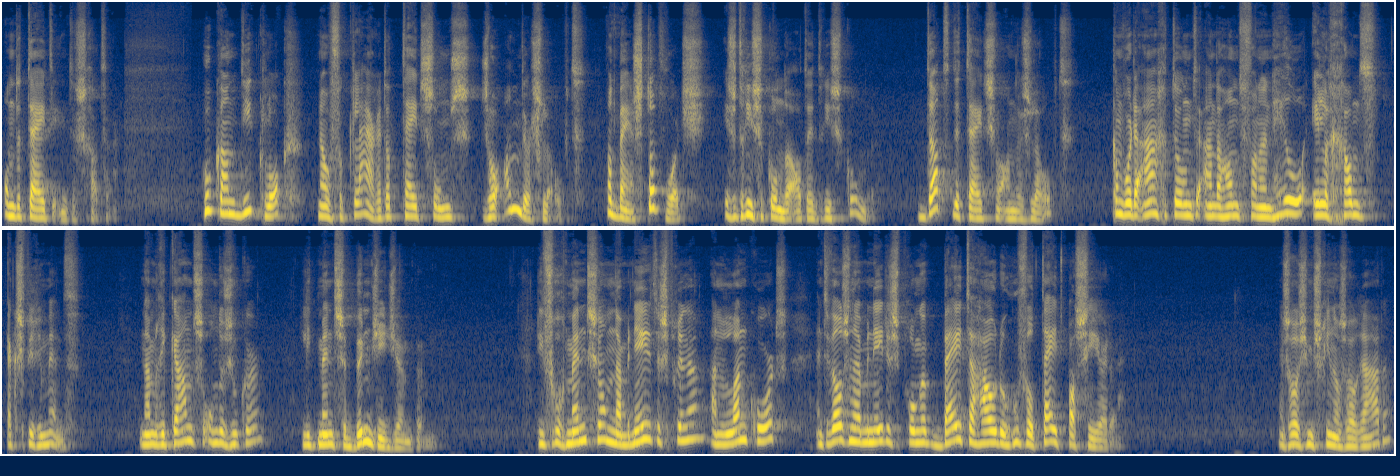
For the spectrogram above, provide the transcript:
om de tijd in te schatten. Hoe kan die klok nou verklaren dat tijd soms zo anders loopt? Want bij een stopwatch is drie seconden altijd drie seconden. Dat de tijd zo anders loopt, kan worden aangetoond aan de hand van een heel elegant experiment. Een Amerikaans onderzoeker liet mensen bungee jumpen. Die vroeg mensen om naar beneden te springen aan een lang koord en terwijl ze naar beneden sprongen bij te houden hoeveel tijd passeerde. En zoals je misschien al zou raden,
